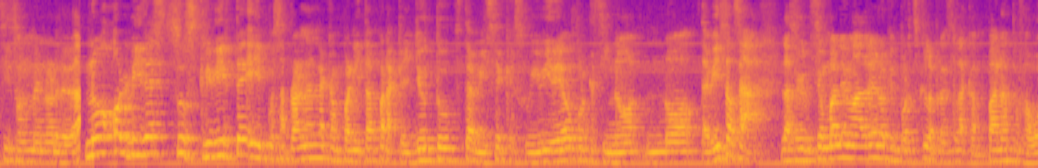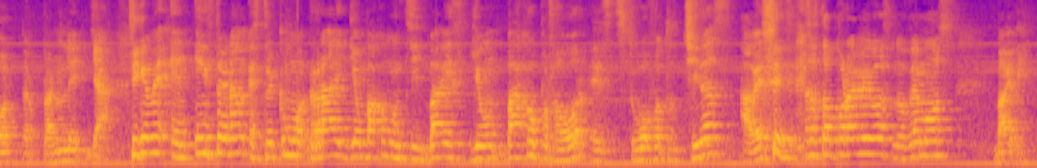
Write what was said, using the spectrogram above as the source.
si son menores de edad. No olvides suscribirte y pues en la campanita para que YouTube te avise que subí video, porque si no, no te avisa. O sea, la suscripción vale madre, lo que importa es que le prensa la campana, por favor, pero plánale ya. Sígueme en Instagram, estoy como ray-monsiváis-bajo, por favor, subo fotos chidas a veces. Eso es todo por ahí amigos, nos vemos, bye.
